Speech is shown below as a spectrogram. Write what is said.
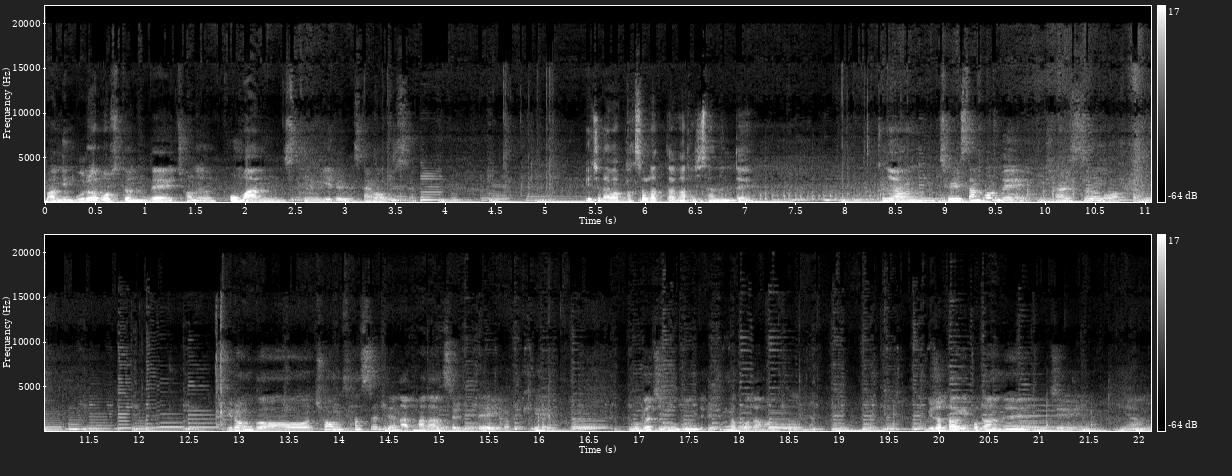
많이 물어보시던데 저는 보만 스팀기를 사용하고 있어요. 예전에 막 박살났다가 다시 샀는데 그냥 제일 싼 건데 잘 쓰는 것 같아요. 이런 거 처음 샀을 때나 받았을 때 이렇게 구겨진 부분들이 생각보다 많거든요. 구겨졌다기보다는 이제 그냥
